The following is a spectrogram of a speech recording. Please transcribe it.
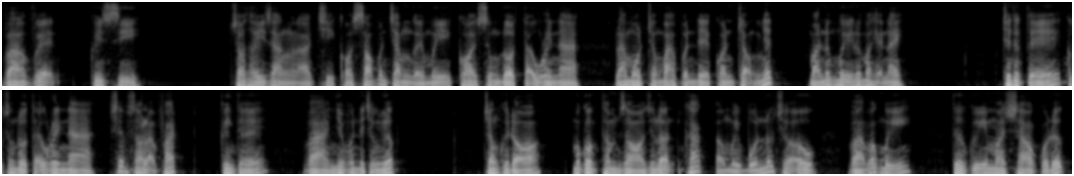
và Viện Quincy cho thấy rằng là chỉ có 6% người Mỹ coi xung đột tại Ukraine là một trong ba vấn đề quan trọng nhất mà nước Mỹ đối mặt hiện nay. Trên thực tế, cuộc xung đột tại Ukraine xếp sau lạm phát, kinh tế và nhiều vấn đề trong nước. Trong khi đó, một cuộc thăm dò dư luận khác ở 14 nước châu Âu và Bắc Mỹ từ quỹ Marshall của Đức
